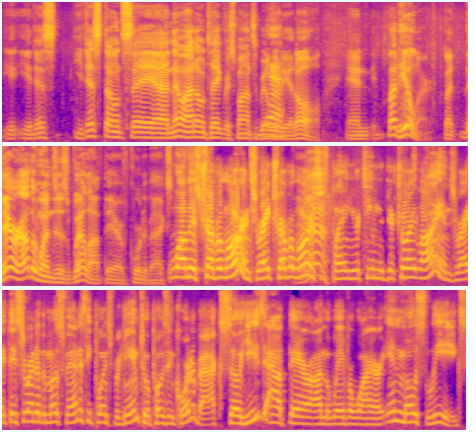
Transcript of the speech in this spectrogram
you, you just, you just don't say, uh, no, I don't take responsibility Yeah. at all. And, but he'll learn. But there are other ones as well out there of quarterbacks. Well, there's Trevor Lawrence, right? Trevor Lawrence Yeah. is playing your team, the Detroit Lions, right? They surrender the most fantasy points per game to opposing quarterbacks. So he's out there on the waiver wire in most leagues.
